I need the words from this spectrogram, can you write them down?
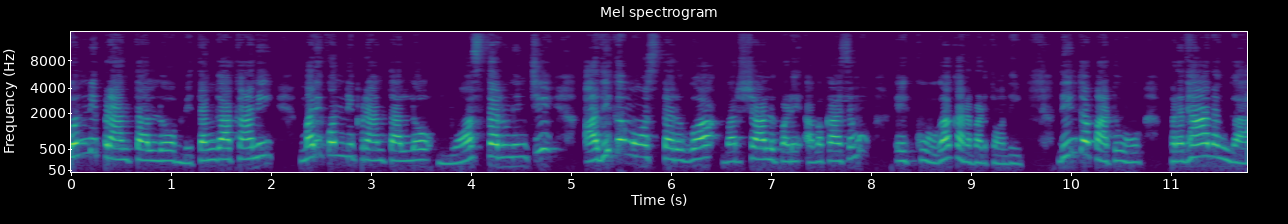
కొన్ని ప్రాంతాల్లో మితంగా కానీ మరికొన్ని ప్రాంతాల్లో మోస్తరు నుంచి అధిక మోస్తరుగా వర్షాలు పడే అవకాశము ఎక్కువగా కనబడుతోంది. దీంతో పాటు ప్రధానంగా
